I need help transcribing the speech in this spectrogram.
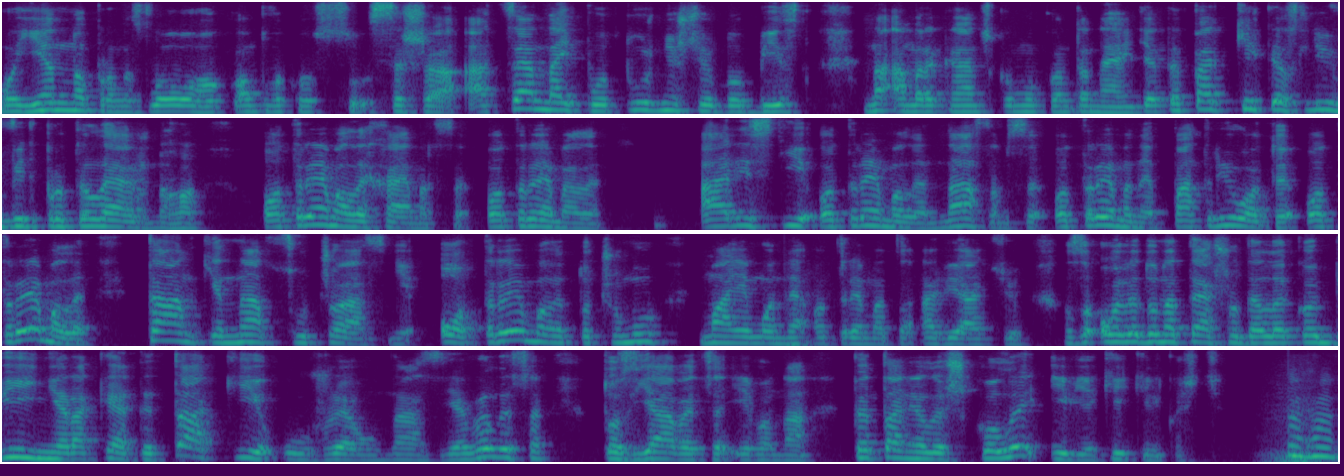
воєнно-промислового комплексу США. А це найпотужніший лобіст на американському континенті. А тепер кілька слів від протилежного. Отримали Хаймерси, отримали. Арісті отримали, Насамси отримали, Патріоти отримали, танки надсучасні отримали. То чому маємо не отримати авіацію? З огляду на те, що далекобійні ракети такі уже у нас з'явилися, то з'явиться і вона. Питання лише коли і в якій кількості. Угу.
